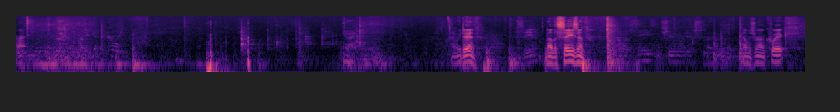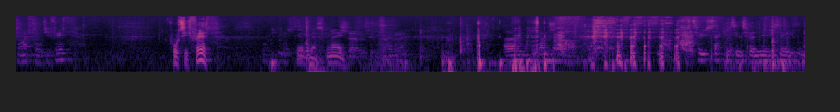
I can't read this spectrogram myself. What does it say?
All right. I didn't get the call. Right. How we doing? See you. Another season Another season. comes around quick. My 45th. 45th. 45th. Goodness me. Um, don't start. Two seconds into a new season.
